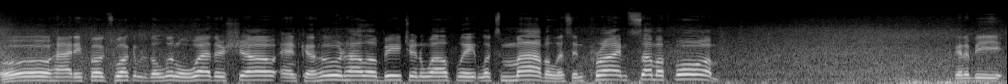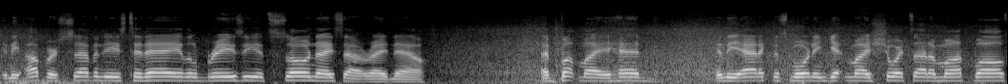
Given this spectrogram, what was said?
Oh, howdy folks, welcome to the Little Weather Show, and Cahoon Hollow Beach in Wellfleet looks marvelous in prime summer form. Gonna be in the upper 70s today, a little breezy, it's so nice out right now. I bumped my head in the attic this morning getting my shorts out of mothballs,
